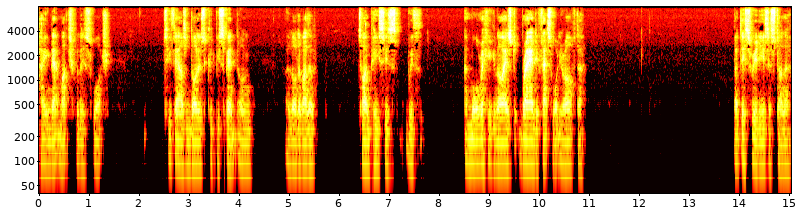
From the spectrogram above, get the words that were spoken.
paying that much for this watch. Two thousand dollars could be spent on a lot of other timepieces with a more recognised brand if that's what you're after. But this really is a stunner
